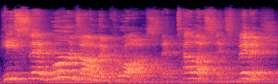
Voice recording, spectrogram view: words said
He said words on the cross that tell us it's finished.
